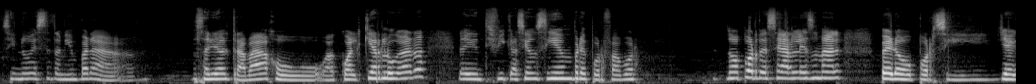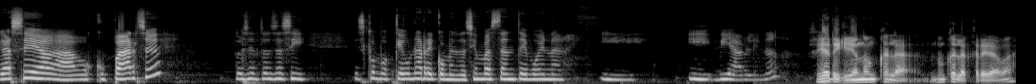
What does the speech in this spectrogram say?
sino este también para salir al trabajo o a cualquier lugar. La identificación siempre, por favor. No por desearles mal, pero por si llegase a ocuparse, pues entonces sí, es como que una recomendación bastante buena y, y viable, ¿no? Fíjate que yo nunca la, nunca la cargaba.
